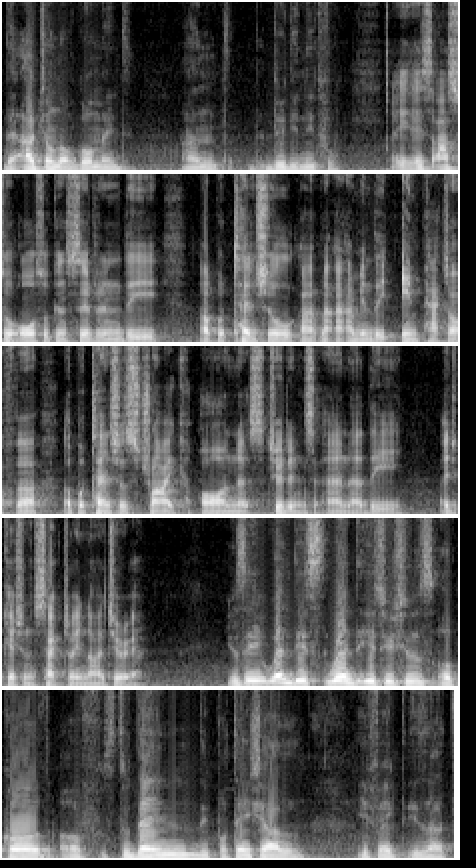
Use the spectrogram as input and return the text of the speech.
the action of government and do the needful. It's also also considering the uh, potential, uh, I mean the impact of uh, a potential strike on uh, students and uh, the education sector in Nigeria. You see, when, this, when these issues occurred of students, the potential effect is that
